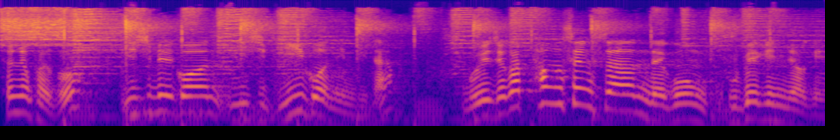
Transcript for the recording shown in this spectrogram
천정팔부 21권, 22권입니다. 무예제가 평생 쌓은 내공 900인역에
